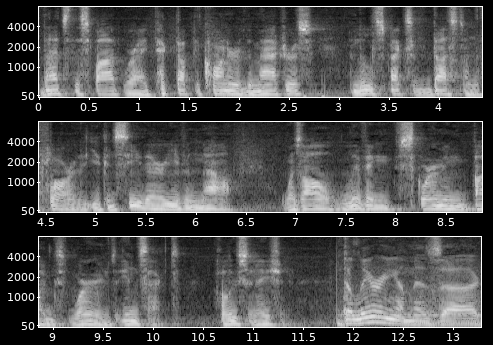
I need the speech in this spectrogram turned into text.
that's the spot where I picked up the corner of the mattress and little specks of dust on the floor that you can see there even now was all living, squirming bugs, worms, insects, hallucination. Delirium is uh,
